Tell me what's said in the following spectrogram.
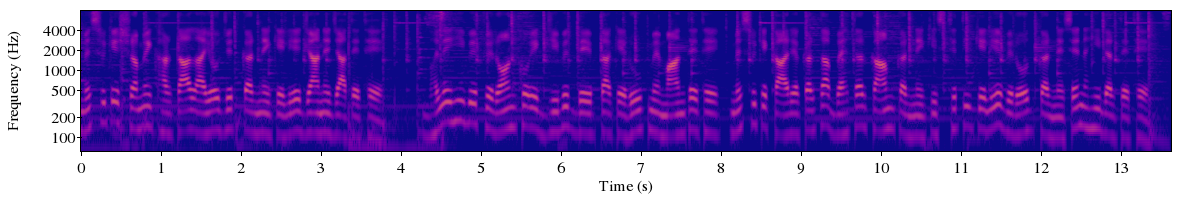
मिस्र के श्रमिक हड़ताल आयोजित करने के लिए जाने जाते थे। भले ही वे फिरौन को एक जीवित देवता के रूप में मानते थे, मिस्र के कार्यकर्ता बेहतर काम करने की स्थिति के लिए विरोध करने से नहीं डरते थे।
